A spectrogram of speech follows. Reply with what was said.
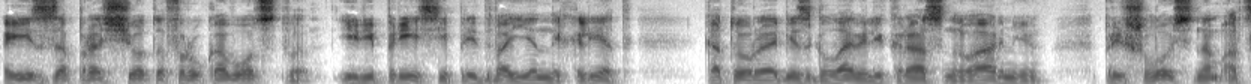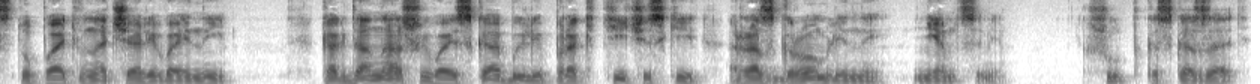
а из-за просчетов руководства и репрессий предвоенных лет, которые обезглавили Красную Армию, пришлось нам отступать в начале войны, когда наши войска были практически разгромлены немцами. Шутка сказать,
